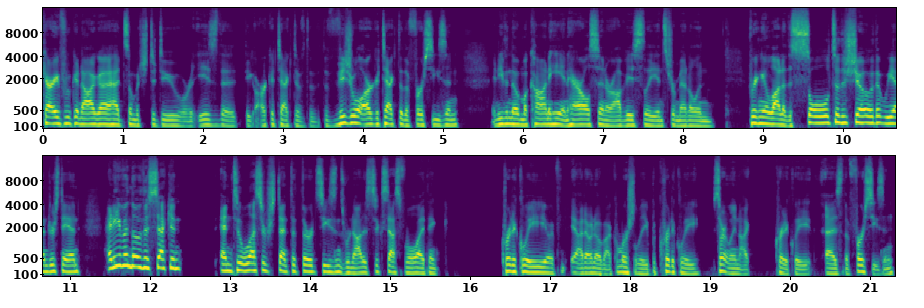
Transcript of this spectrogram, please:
Cary Fukunaga had so much to do or is the the architect of the, the visual architect of the first season, and even though McConaughey and Harrelson are obviously instrumental in bringing a lot of the soul to the show that we understand, and even though the second and to a lesser extent the third seasons were not as successful, I think critically, if, I don't know about commercially, but critically, certainly not critically as the first season,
